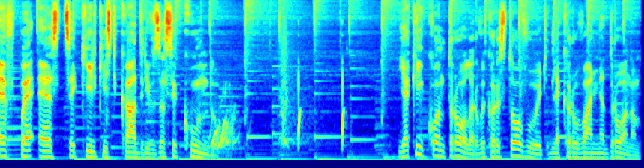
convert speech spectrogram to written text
FPS – це кількість кадрів за секунду. Який контролер використовують для керування дроном?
